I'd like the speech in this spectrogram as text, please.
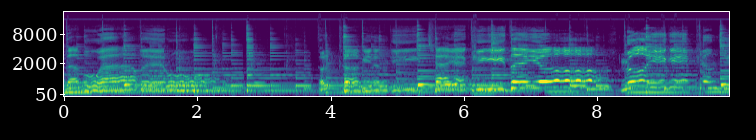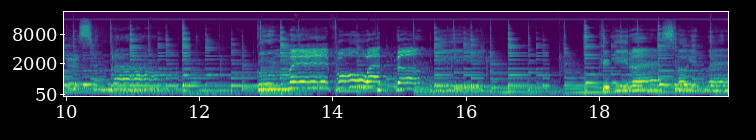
나무 아 그 길에 서 있네.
